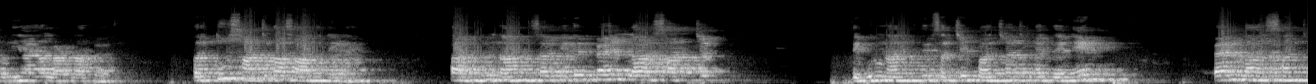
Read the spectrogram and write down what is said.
ਦੁਨੀਆ ਨਾਲ ਲੜਨਾ ਪਵੇ ਪਰ ਤੂੰ ਸੱਚ ਦਾ ਸਾਥ ਦੇਣਾ ਧੰਨ ਗੁਰੂ ਨਾਨਕ ਸਾਹਿਬ ਕਹਿੰਦੇ, ਪਹਿਲਾ ਸੱਚ ਤੇ ਗੁਰੂ ਨਾਨਕ ਦੇਵ ਸੱਚੇ ਪਾਤਸ਼ਾਹ ਜੀ ਕਹਿੰਦੇ ਨੇ ਪਹਿਲਾ ਸੱਚ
